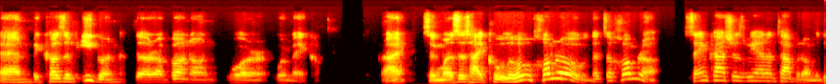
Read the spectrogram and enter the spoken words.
and because of igun, the Rabbanon were were makel. Right? So Gemara says, "Hi kulahu chumro." That's a chumra. Same kasha as we had on top of it.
